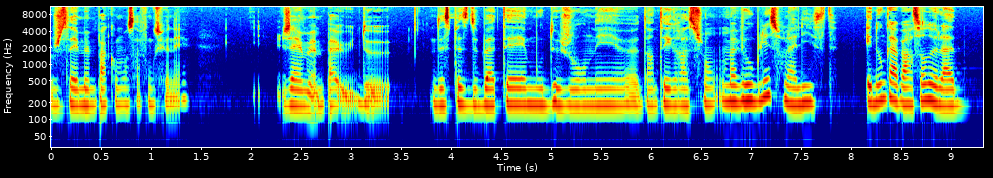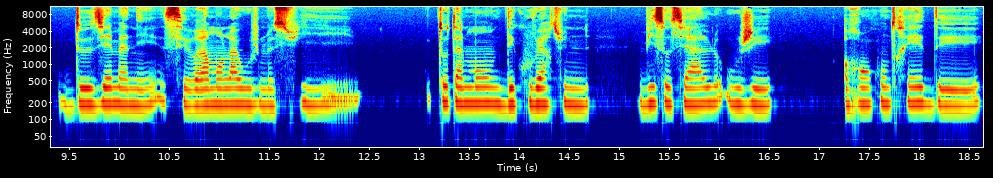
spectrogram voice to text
je savais même pas comment ça fonctionnait. J'avais même pas eu de d'espèces de baptême ou de journées euh, d'intégration. On m'avait oublié sur la liste. Et donc à partir de la deuxième année, c'est vraiment là où je me suis totalement découverte une vie sociale, où j'ai rencontré des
